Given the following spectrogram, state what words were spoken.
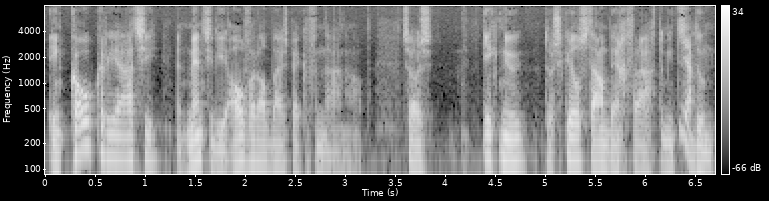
in co-creatie met mensen die je overal bij Spekken vandaan haalt. Zoals ik nu door Skillstown ben gevraagd om iets Ja. te doen.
